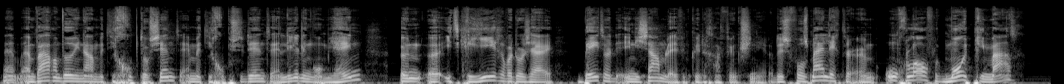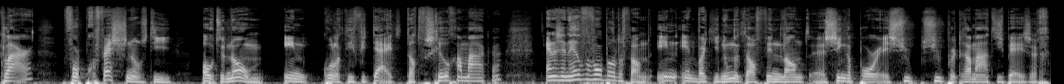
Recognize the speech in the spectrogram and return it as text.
En waarom wil je nou met die groep docenten en met die groep studenten en leerlingen om je heen een, uh, iets creëren waardoor zij beter in die samenleving kunnen gaan functioneren? Dus volgens mij ligt er een ongelooflijk mooi primaat klaar voor professionals die autonoom in collectiviteit dat verschil gaan maken. En er zijn heel veel voorbeelden van. In, in wat je noemde het al, Finland, uh, Singapore is super, super dramatisch bezig.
